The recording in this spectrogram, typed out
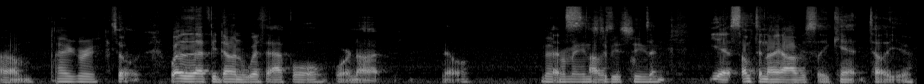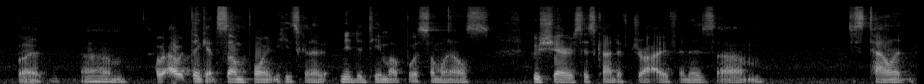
Um, I agree. so whether that be done with Apple or not, you know, That remains to be seen. something yeah, something I obviously can't tell you, but um, I, I would think at some point he's going to need to team up with someone else who shares his kind of drive and his um, just talent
